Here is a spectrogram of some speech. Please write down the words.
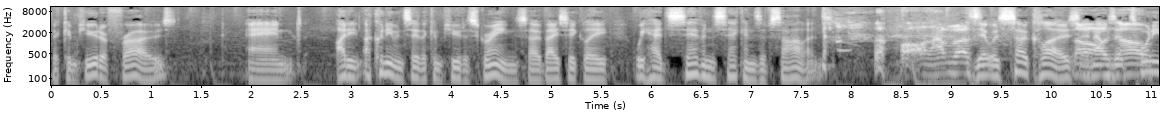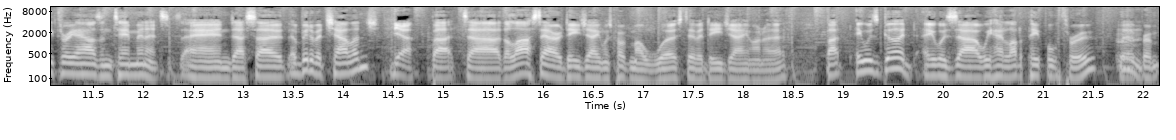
the computer froze, and I didn't I couldn't even see the computer screen. So basically, we had seven seconds of silence. Oh, that was. it was so close, and Oh, that was no. at twenty three hours and ten minutes, and uh, so a bit of a challenge. Yeah. But uh, the last hour of DJing was probably my worst ever DJing on earth. But it was good. It was. Uh, we had a lot of people through the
